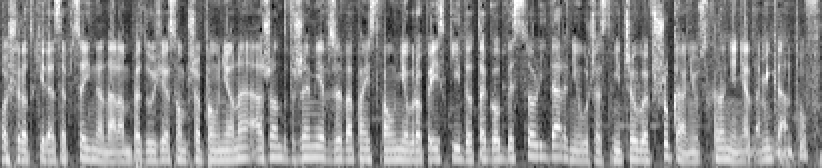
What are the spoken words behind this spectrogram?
Ośrodki recepcyjne na Lampedusie są przepełnione, a rząd w Rzymie wzywa państwa Unii Europejskiej do tego, by solidarnie uczestniczyły w szukaniu schronienia dla migrantów.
